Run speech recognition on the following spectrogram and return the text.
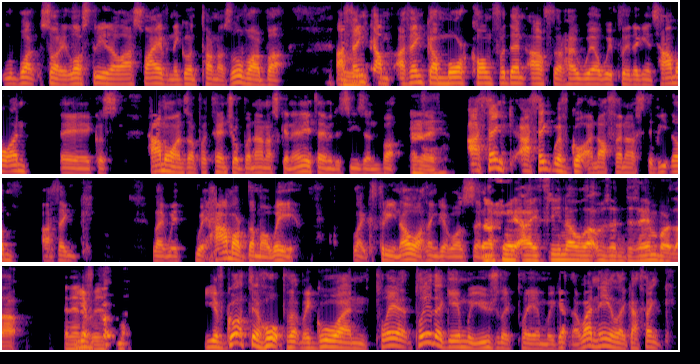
one sorry, lost three of the last five, and they go and turn us over. But I mm. think I'm, I think I'm more confident after how well we played against Hamilton, because uh, Hamilton's a potential banana skin any time of the season. But Aye. I think, I think we've got enough in us to beat them. I think, like we we hammered them away, like three 0 I think it was. And That's right. I three 0 That was in December. That, and then it was. Got, you've got to hope that we go and play play the game we usually play and we get the win. Eh? Like I think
